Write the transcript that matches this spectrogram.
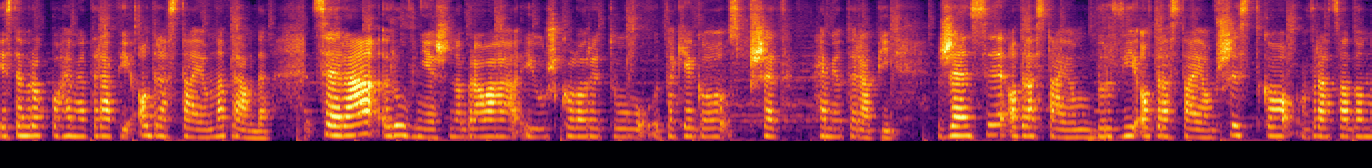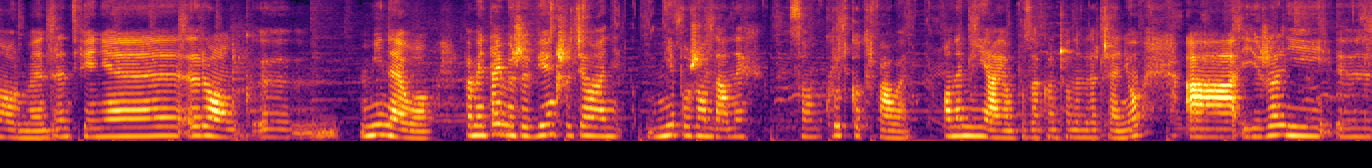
Jestem rok po chemioterapii, odrastają, naprawdę. Cera również nabrała już kolorytu takiego sprzed chemioterapii. Rzęsy odrastają, brwi odrastają, wszystko wraca do normy. Drętwienie rąk yy, minęło. Pamiętajmy, że większość działań niepożądanych są krótkotrwałe. One mijają po zakończonym leczeniu, a jeżeli y,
